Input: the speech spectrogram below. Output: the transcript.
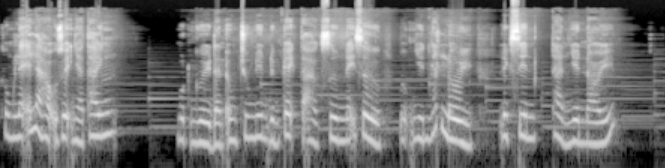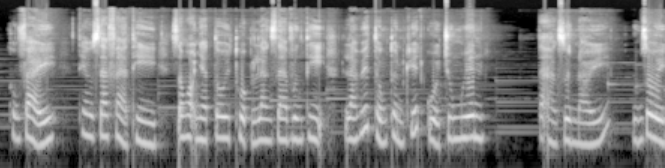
Không lẽ là hậu duệ nhà Thanh? Một người đàn ông trung niên đứng cạnh tạ Hạc Sương nãy giờ bỗng nhiên ngắt lời. Lịch Xuyên thản nhiên nói. Không phải, theo gia phả thì dòng họ nhà tôi thuộc lang gia Vương Thị là huyết thống thuần khiết của Trung Nguyên. Tạ Hạc Dương nói, đúng rồi,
